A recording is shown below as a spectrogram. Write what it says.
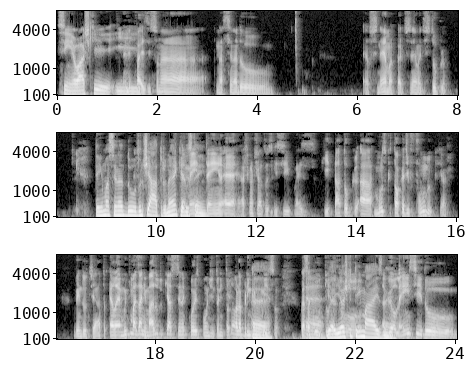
Sim, eu acho que. E... Ele faz isso na, na cena do. É o cinema, perto do cinema, de estupro. Tem uma cena do, do teatro, né, que eles Também têm. tem. É, acho que é um teatro, eu esqueci, mas que tá tocando. A música que toca de fundo, que acho- vem do teatro, ela é muito mais animada do que a cena que corresponde. Então ele toda hora brinca É. com isso, com essa É. cultura. E aí eu acho do- que tem mais, Da né? violência e do.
